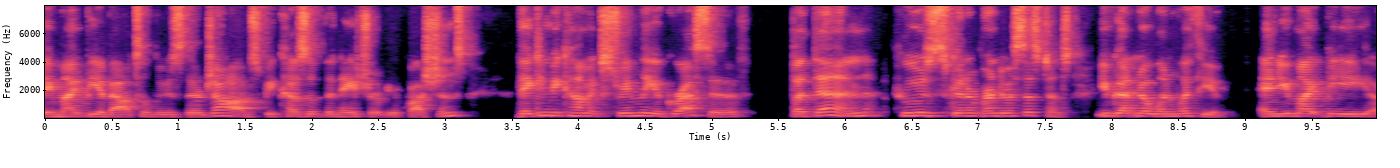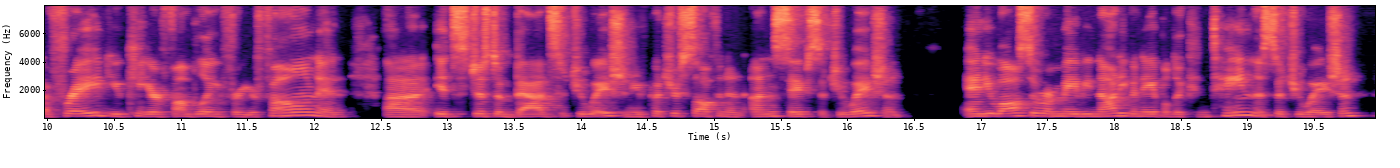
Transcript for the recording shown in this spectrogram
they might be about to lose their jobs because of the nature of your questions, they can become extremely aggressive. But then who's going to run to assistance? You've got no one with you and you might be afraid you can't, you're fumbling for your phone and uh, it's just a bad situation. You put yourself in an unsafe situation. And you also are maybe not even able to contain the situation.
